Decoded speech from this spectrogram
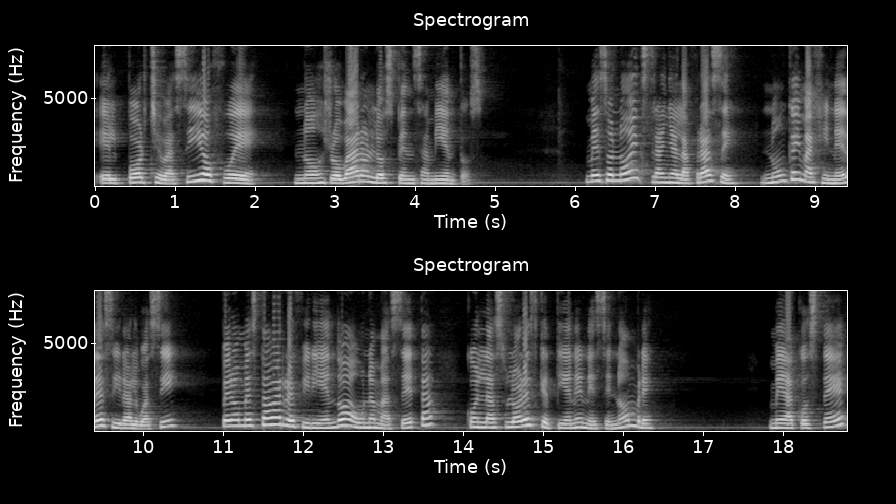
el porche vacío, fue nos robaron los pensamientos. Me sonó extraña la frase, Nunca imaginé decir algo así, pero me estaba refiriendo a una maceta con las flores que tienen ese nombre. Me acosté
